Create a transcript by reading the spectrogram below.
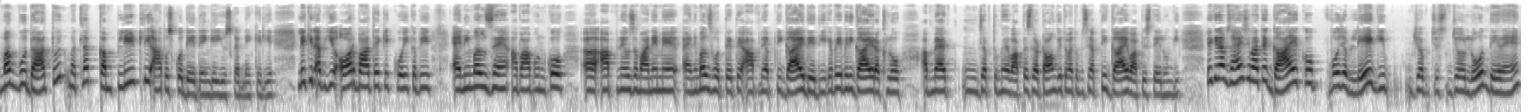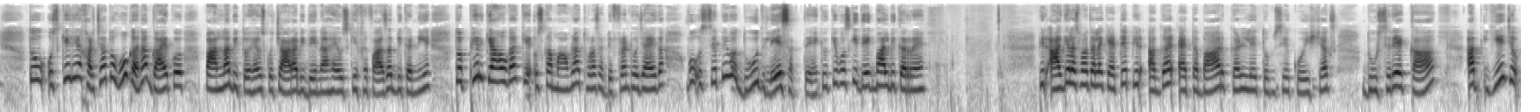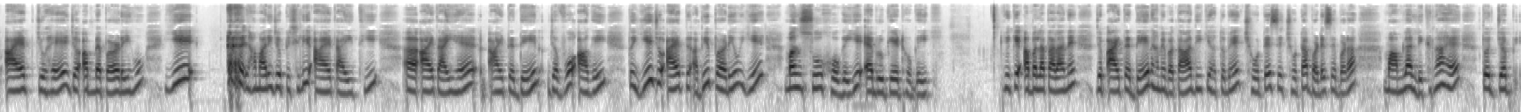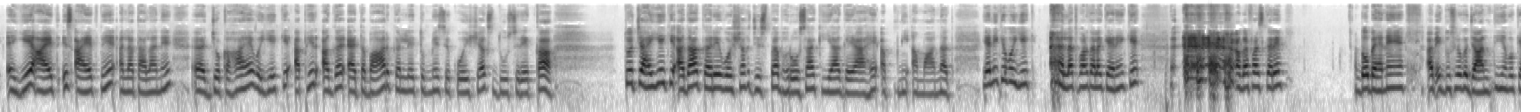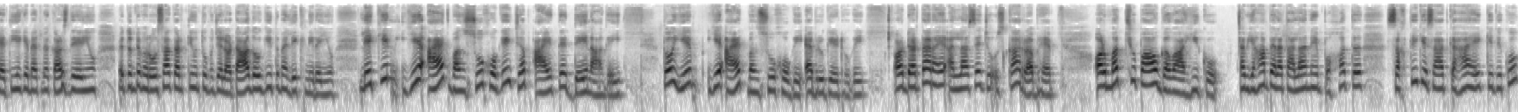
مقبودات مطلب کمپلیٹلی آپ اس کو دے دیں گے یوز کرنے کے لیے۔ لیکن اب یہ اور بات ہے کہ کوئی کبھی اینیملز ہیں، اب آپ ان کو آپ نے اس زمانے میں اینیملز ہوتے تھے، آپ نے اپنی گائے دے دی کہ بھائی میری گائے رکھ لو، اب میں جب تمہیں واپس لوٹاؤں گی تو میں تم سے اپنی گائے واپس دے لوں گی۔ لیکن اب ظاہر سی بات ہے، گائے کو وہ جب لے گی، جب جس، جو لون دے رہے ہیں تو اس کے لیے خرچہ تو ہوگا نا۔ گائے کو پالنا بھی تو ہے، اس کو چارہ بھی دینا ہے، اس کی حفاظت بھی کرنی ہے۔ تو پھر کیا ہوگا کہ اس کا معاملہ تھوڑا سا ڈفرینٹ ہو جائے گا۔ وہ اس سے پھر وہ دودھ لے سکتے ہیں کیونکہ وہ اس کی دیکھ بھال بھی کر رہے ہیں۔ پھر آگے اللہ سبحانہ تعالیٰ کہتے پھر اگر اعتبار کر لے تم سے کوئی شخص دوسرے کا۔ اب یہ جو آیت جو ہے، جو اب میں پڑھ رہی ہوں، یہ ہماری جو پچھلی آیت آئی تھی آیت آئی ہے، آیت دین، جب وہ آ گئی، تو یہ جو آیت میں ابھی پڑھ رہی ہوں، یہ منسوخ ہو گئی، یہ ایبروگیٹ ہو گئی۔ کیونکہ اب اللہ تعالیٰ نے جب آیت دین ہمیں بتا دی کہ تمہیں چھوٹے سے چھوٹا، بڑے سے بڑا معاملہ لکھنا ہے، تو جب یہ آیت، اس آیت میں اللہ تعالیٰ نے جو کہا ہے وہ یہ کہ پھر اگر اعتبار کر لے تم میں سے کوئی شخص دوسرے کا تو چاہیے کہ ادا کرے وہ شخص جس پر بھروسہ کیا گیا ہے اپنی امانت۔ یعنی کہ وہ یہ اللہ تبارک تعالیٰ کہہ رہے ہیں کہ اگر فرض کریں دو بہنیں ہیں، اب ایک دوسرے کو جانتی ہیں، وہ کہتی ہیں کہ میں تمہیں قرض دے رہی ہوں، میں تم پہ بھروسہ کرتی ہوں، تو مجھے لوٹا دو گی، تو میں لکھ نہیں رہی ہوں۔ لیکن یہ آیت منسوخ ہو گئی جب آیت دین آ گئی۔ تو یہ یہ آیت منسوخ ہو گئی ایبروگیٹ ہو گئی۔ اور ڈرتا رہے اللہ سے جو اس کا رب ہے۔ اور مت چھپاؤ گواہی کو۔ اب یہاں پہ اللہ تعالیٰ نے بہت سختی کے ساتھ کہا ہے کہ دیکھو،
